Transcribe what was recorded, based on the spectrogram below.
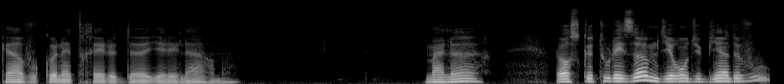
car vous connaîtrez le deuil et les larmes. Malheur, lorsque tous les hommes diront du bien de vous.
